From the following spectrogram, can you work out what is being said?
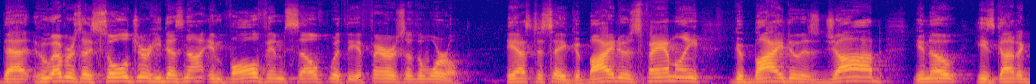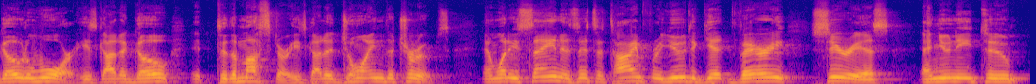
that whoever's a soldier, he does not involve himself with the affairs of the world. He has to say goodbye to his family, goodbye to his job. You know, he's got to go to war. He's got to go to the muster. He's got to join the troops. And what he's saying is it's a time for you to get very serious and you need to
